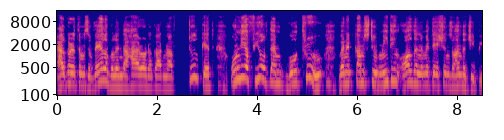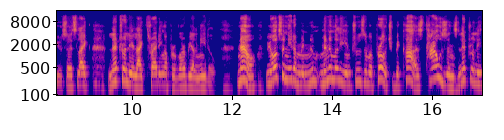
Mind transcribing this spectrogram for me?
algorithms available in the higher order Godunov toolkit, only a few of them go through when it comes to meeting all the limitations on the GPU. So it's like literally like threading a proverbial needle. Now, we also need a minim minimally intrusive approach because thousands, literally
